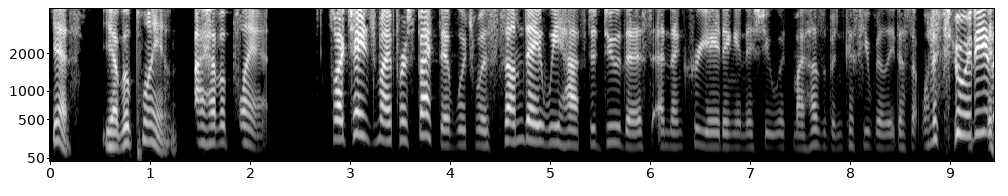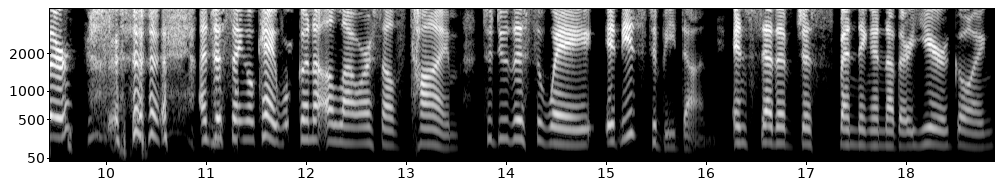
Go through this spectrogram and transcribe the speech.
Yes, you have a plan. I have a plan. So I changed my perspective, which was someday we have to do this and then creating an issue with my husband because he really doesn't want to do it either. and just saying, okay, we're going to allow ourselves time to do this the way it needs to be done instead of just spending another year going,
